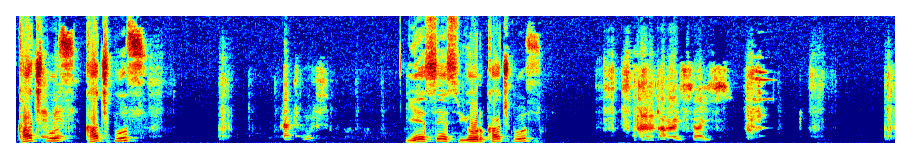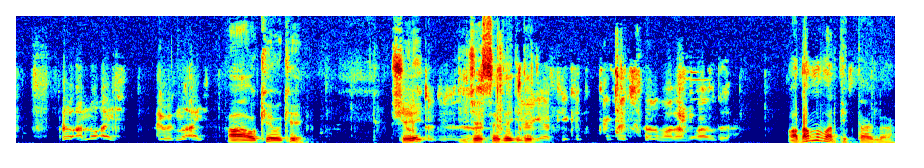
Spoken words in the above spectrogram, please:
Kaç Evet. buz? Kaç buz? Yes yes your kaç buz? ice ice. Bro I'm not ice. I was not ice. Aa okey okey. Şey Yoktu diyor, cesede Gel gel pike, pike çıkalım adam kaldı. Adam mı var Piktay'la?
